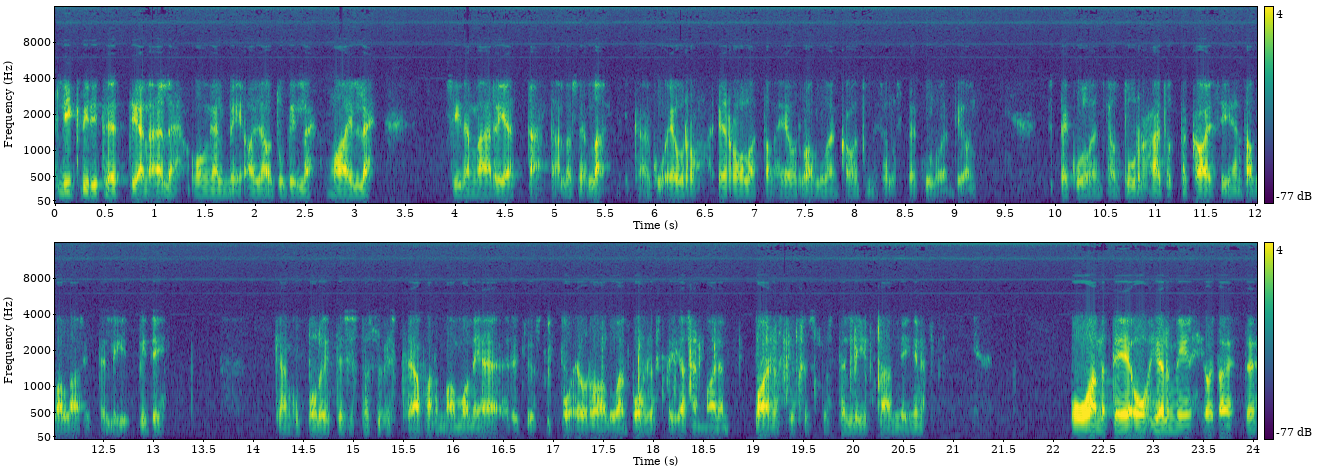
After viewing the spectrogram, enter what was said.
likviditeettiä näille ongelmiin ajautuville maille siinä määrin, että tällaisella ikään kuin euroerolla tai euroalueen kaatumisella spekulointi on, spekulointi on turhaa. Totta kai siihen tavallaan sitten piti ikään kuin poliittisista syistä ja varmaan monia erityisesti euroalueen pohjoisten jäsenmaiden painostuksesta sitten liittää niihin OMT-ohjelmiin, joita ette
